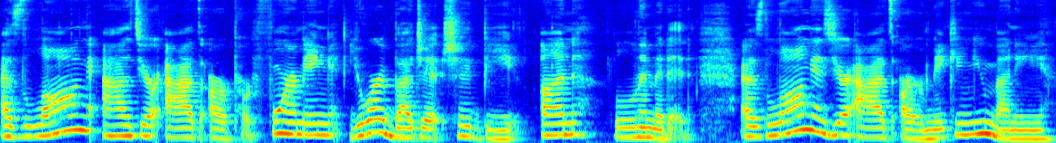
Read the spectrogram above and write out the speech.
as long as your ads are performing, your budget should be unlimited. As long as your ads are making you money,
